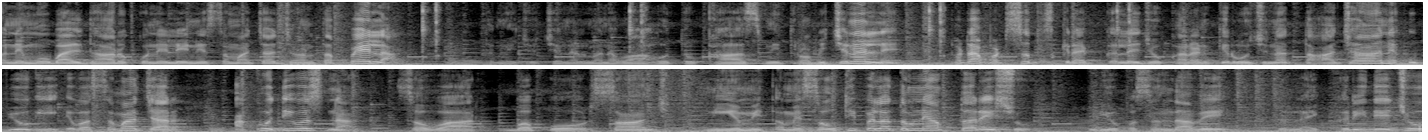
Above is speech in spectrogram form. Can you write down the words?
અને મોબાઈલ ધારકોને લઈને સમાચાર જાણતા પહેલા તમે જો ચેનલમાં નવા હો તો ખાસ મિત્રો આપણી ચેનલને ફટાફટ સબસ્ક્રાઇબ કરી લેજો, કારણ કે રોજના તાજા અને ઉપયોગી એવા સમાચાર આખો દિવસના સવાર, બપોર, સાંજ નિયમિત અમે સૌથી પહેલા તમને આપતા રહીશું. વીડિયો પસંદ આવે તો લાઈક કરી દેજો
